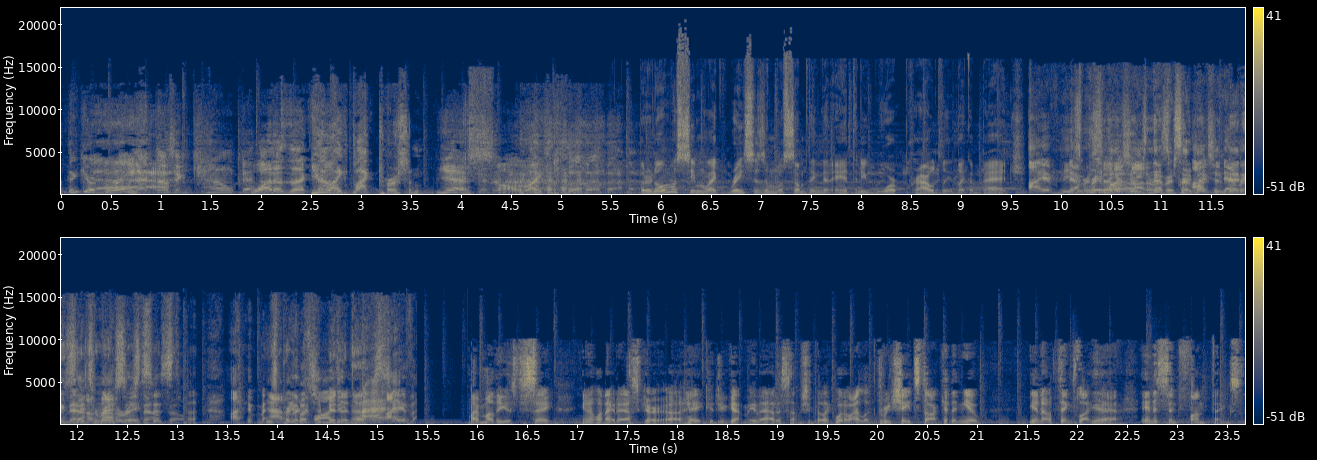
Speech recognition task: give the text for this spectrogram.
I think you're great. That doesn't count. That Why doesn't- does that count? You like black person. Yes. All right. But it almost seemed like racism was something that Anthony wore proudly, like a badge. I have He's never pretty said much- I'm he's never a said- racist. much I've never admitting said that I'm he's a not racist now, racist. I am He's out pretty of the much admitting that. I have My mother used to say, you know, when I'd ask her, uh, "Hey, could you get me that or something?" She'd be like, "What do I look three shades darker than you?" You know, things like Yeah. that. Innocent, fun things.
